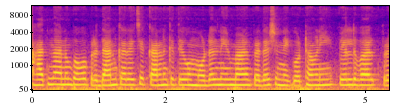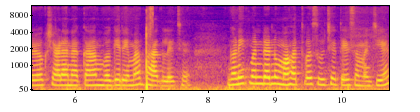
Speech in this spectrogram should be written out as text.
હાથના અનુભવો પ્રદાન કરે છે કારણ કે તેઓ મોડલ નિર્માણ, પ્રદર્શનની ગોઠવણી ફિલ્ડ વર્ક પ્રયોગશાળાના કામ વગેરેમાં ભાગ લે છે. ગણિત મંડળનું મહત્ત્વ શું છે તે સમજીએ.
